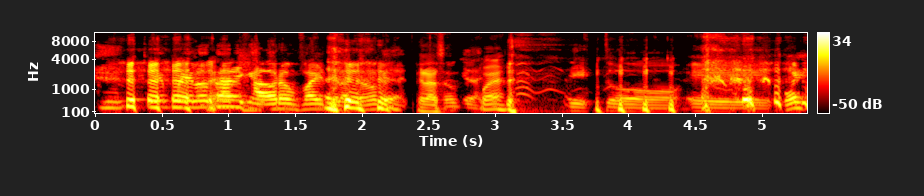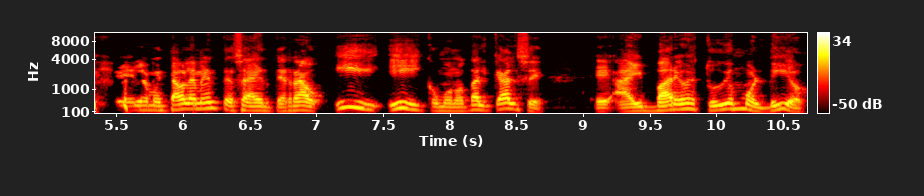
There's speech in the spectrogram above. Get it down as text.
Qué pelota de cabrón, fighter. Gracias. Pues. Esto, eh, pues, eh, lamentablemente, o sea, enterrado. Y, y como nota el calce, eh, hay varios estudios mordidos.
